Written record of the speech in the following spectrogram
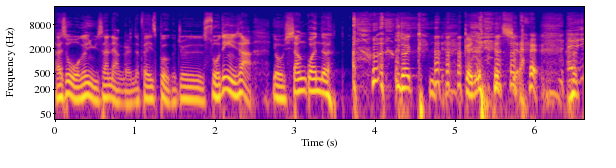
还是我跟雨珊两个人的 Facebook，就是锁定一下有相关的，对，哽咽起来。哎、欸，因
